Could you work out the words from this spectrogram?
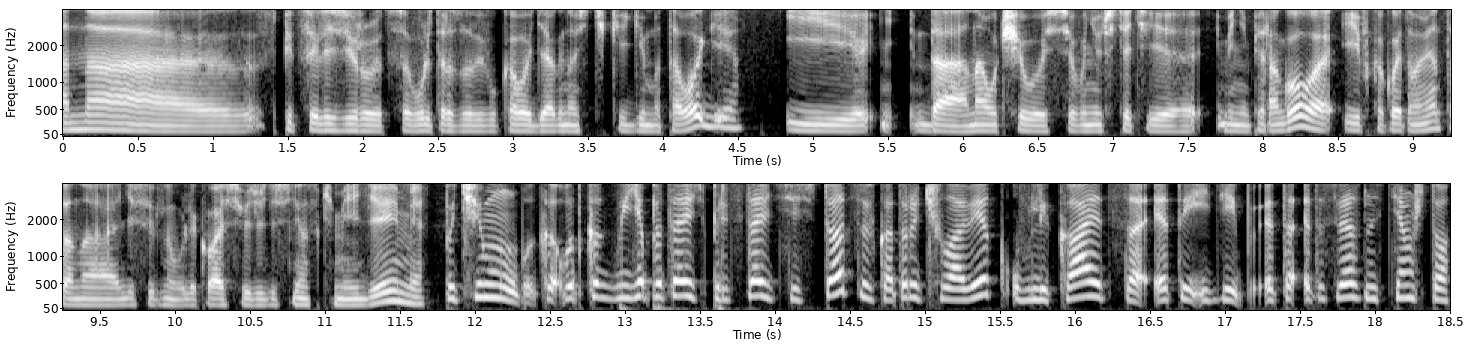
она специализируется в ультразвуковой диагностике гематологии, и да, она училась в университете имени Пирогова, и в какой-то момент она действительно увлеклась ВИЧ-диссидентскими идеями. Почему? Вот как бы я пытаюсь представить себе ситуацию, в которой человек увлекается этой идеей. Это, это связано с тем, что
